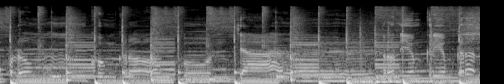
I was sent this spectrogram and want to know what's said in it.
ងផ្ដុំឃុំក្រងកូនចាត្រនាមក្រៀមក្រិន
